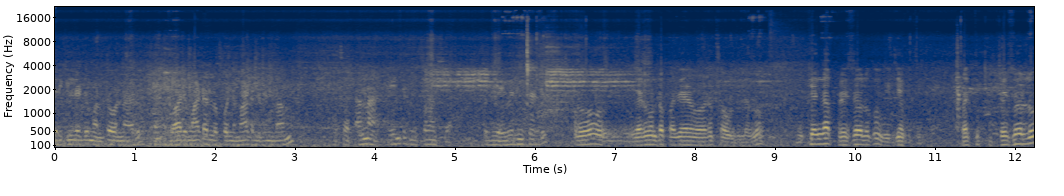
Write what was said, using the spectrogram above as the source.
ఎరికిల్లెడ్డి మనతో ఉన్నారు. వారి మాటల్లో కొన్ని మాటలు విన్నాము సార్ అన్న ఏంటి మీ సమస్య? కొద్దిగా వివరించండి. ఇప్పుడు ఎరుగుంట పదిహేడు వారు కౌన్సిలరు. ముఖ్యంగా ప్రెసోళ్ళకు విజ్ఞప్తి. ప్రతి ప్రెసోళ్ళు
